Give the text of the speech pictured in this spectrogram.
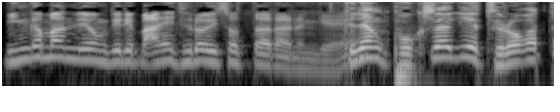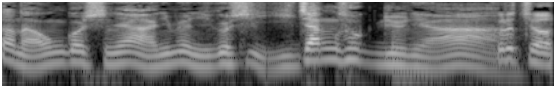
민감한 내용들이 많이 들어 있었다라는 게. 그냥 복사기에 들어갔다 나온 것이냐 아니면 이것이 이장석류냐. 그렇죠.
